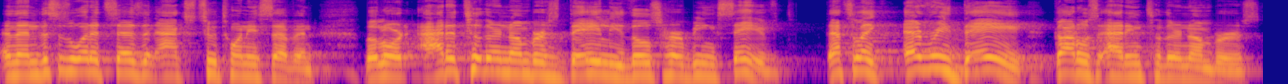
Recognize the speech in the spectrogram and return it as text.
And then this is what it says in Acts 2.27. The Lord added to their numbers daily those who are being saved. That's like every day God was adding to their numbers.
